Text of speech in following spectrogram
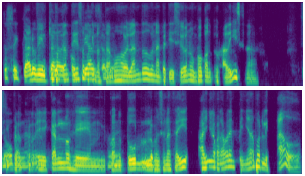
Entonces, claro que instala Es importante eso porque no estamos hablando de una petición un poco antojadiza. no, pero, eh, Carlos, eh, cuando tú lo mencionaste ahí, hay una palabra empeñada por el Estado.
